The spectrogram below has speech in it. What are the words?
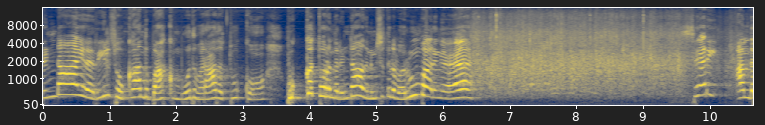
ரெண்டாயிரம் ரீல்ஸ் உட்காந்து பார்க்கும்போது வராத தூக்கம் புக்க திறந்த ரெண்டாவது நிமிஷத்தில் வரும் பாருங்க. சரி அந்த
